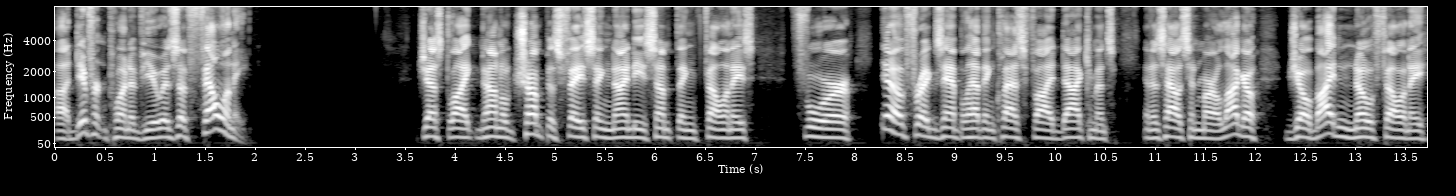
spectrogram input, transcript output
a different point of view is a felony. Just like Donald Trump is facing 90 something felonies for, you know, for example, having classified documents in his house in Mar a Lago. Joe Biden, no felony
